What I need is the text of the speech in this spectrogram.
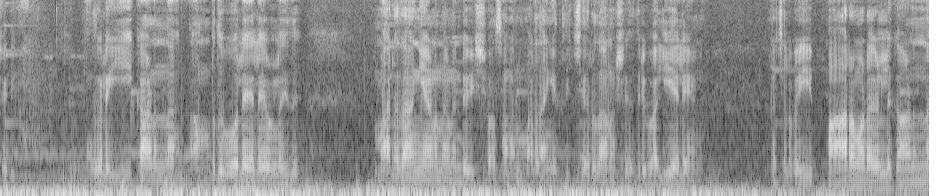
ചെടി. അതുപോലെ ഈ കാണുന്ന അമ്പത് പോലെ ഇലയുള്ള ഇത് മലതാങ്ങിയാണെന്നാണ് എന്റെ വിശ്വാസം. കാരണം മലതാങ്ങി ചെറുതാണ് പക്ഷേ ഇതൊരു വലിയ ഇലയാണ്. ചിലപ്പോൾ ഈ പാറമടകളിൽ കാണുന്ന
